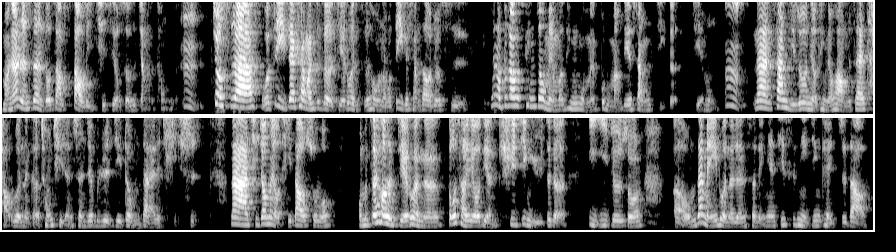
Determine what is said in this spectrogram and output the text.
好像人生很多道道理，其实有时候是讲得通的。嗯，就是啊，我自己在看完这个结论之后呢，我第一个想到的就是。那不知道听众们有没有听我们布鲁芒爹上一集的节目？嗯，那上一集如果你有听的话，我们是在讨论那个《重启人生》这部日记对我们带来的启示。那其中呢有提到说，我们最后的结论呢，多少也有点趋近于这个意义，就是说，呃，我们在每一轮的人生里面，其实你已经可以知道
